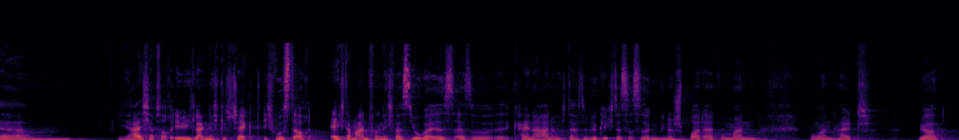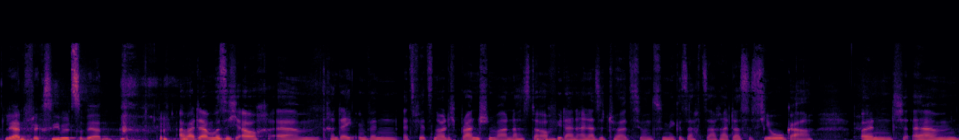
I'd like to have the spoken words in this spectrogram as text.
Ähm, ja, ich habe es auch ewig lang nicht gecheckt. Ich wusste auch echt am Anfang nicht, was Yoga ist. Also äh, keine Ahnung. Ich dachte wirklich, das ist irgendwie eine Sportart, wo man, wo man halt ja, lernt, flexibel zu werden. Aber da muss ich auch ähm, dran denken, wenn, als wir jetzt neulich brunchen waren, da hast du mhm. auch wieder in einer Situation zu mir gesagt, Sarah, das ist Yoga. Und ähm,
